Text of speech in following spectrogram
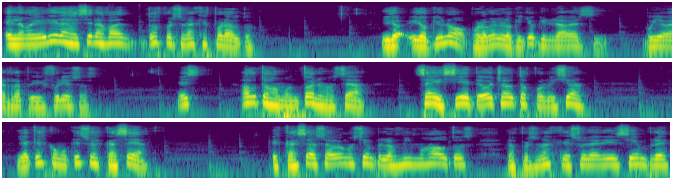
en la mayoría de las escenas van dos personajes por auto. Y lo, y lo que uno, por lo menos lo que yo quiero ir a ver si voy a ver Rápidos y Furiosos, es autos a montones, o sea, 6, 7, 8 autos por misión. Y acá es como que eso escasea. Escasea, o sea, vemos siempre los mismos autos, los personajes suelen ir siempre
